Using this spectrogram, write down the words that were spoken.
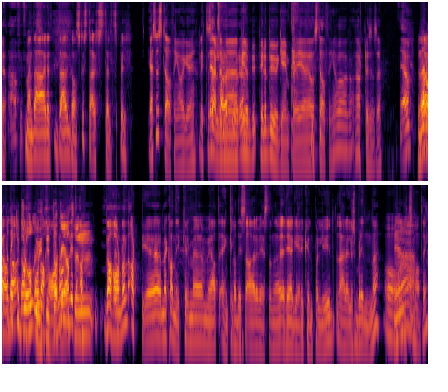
Ja, fy. Men det er et, det er et ganske sterkt steltspill. Jeg syns stealthinga var gøy. Likte særlig det med ordet. pil og pil og bue-gameplayet og stealthinga var artig, syns jeg. Ja. Men det er rart ja, at ikke Joel det utnytta det at hun Det har noen artige mekanikker med, med at enkelte av disse vesenene reagerer kun på lyd, men er ellers blinde og Ja. litt sånne ting.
